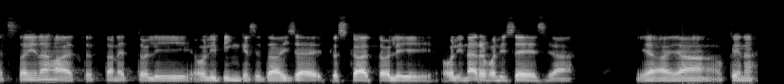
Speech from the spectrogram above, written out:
et seda oli näha, et, et Anett oli, oli pinges ja ta ise ütles ka, et oli, oli närv oli sees ja, ja, ja okei okay, noh,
